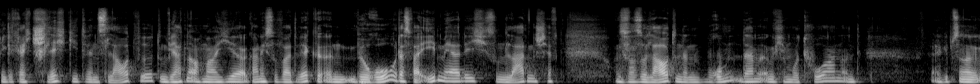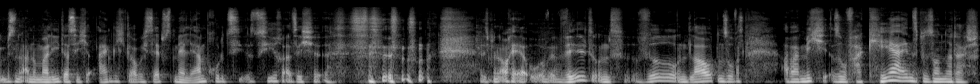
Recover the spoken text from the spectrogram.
regelrecht schlecht geht, wenn es laut wird. Und wir hatten auch mal hier gar nicht so weit weg ein Büro, das war ebenerdig, so ein Ladengeschäft. Und es war so laut und dann brummten da irgendwelche Motoren und da gibt es ein bisschen Anomalie, dass ich eigentlich, glaube ich, selbst mehr Lärm produziere, als ich. also ich bin auch eher wild und wirr und laut und sowas. Aber mich, so Verkehr insbesondere, das,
